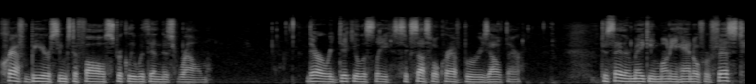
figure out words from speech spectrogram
craft beer seems to fall strictly within this realm. There are ridiculously successful craft breweries out there. To say they're making money hand over fist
